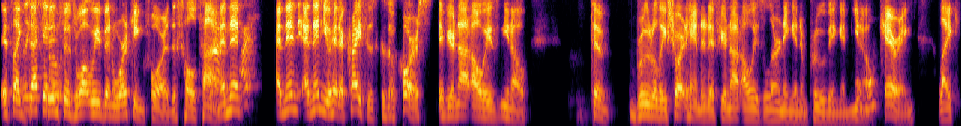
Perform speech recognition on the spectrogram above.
it's like, like decadence so, is what we've been working for this whole time. Yeah, and then I, and then and then you hit a crisis because of course if you're not always you know to brutally shorthanded if you're not always learning and improving and you know mm-hmm. caring like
